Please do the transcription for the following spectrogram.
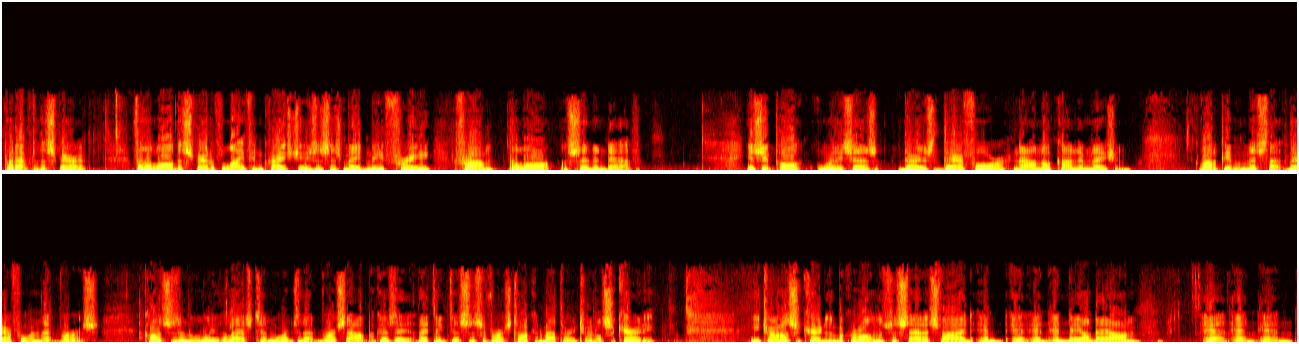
but after the Spirit. For the law of the Spirit of life in Christ Jesus has made me free from the law of sin and death. You see, Paul, when he says, there is therefore now no condemnation, a lot of people miss that therefore in that verse. Causes them to leave the last ten words of that verse out because they, they think this is a verse talking about their eternal security. Eternal security in the book of Romans was satisfied and, and, and nailed down and and and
